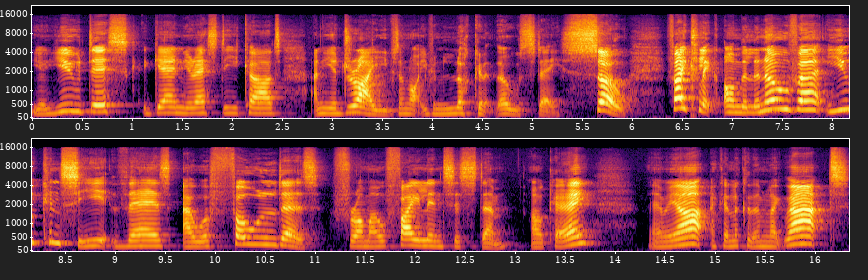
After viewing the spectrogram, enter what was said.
your U-disk, again, your SD cards, and your drives. I'm not even looking at those today. So, if I click on the Lenovo, you can see there's our folders from our filing system. Okay, there we are. I can look at them like that.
